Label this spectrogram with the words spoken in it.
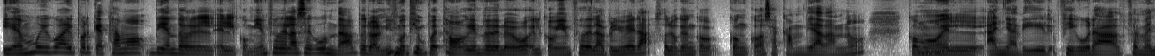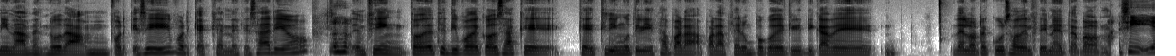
y es muy guay porque estamos viendo el, el comienzo de la segunda, pero al mismo tiempo estamos viendo de nuevo el comienzo de la primera, solo que con, con cosas cambiadas, ¿no? Como el añadir figuras femeninas desnudas, porque sí, porque es que es necesario. En fin, todo este tipo de cosas que, que Scream utiliza para, para hacer un poco de crítica de, de los recursos del cine de terror, ¿no? Sí, y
